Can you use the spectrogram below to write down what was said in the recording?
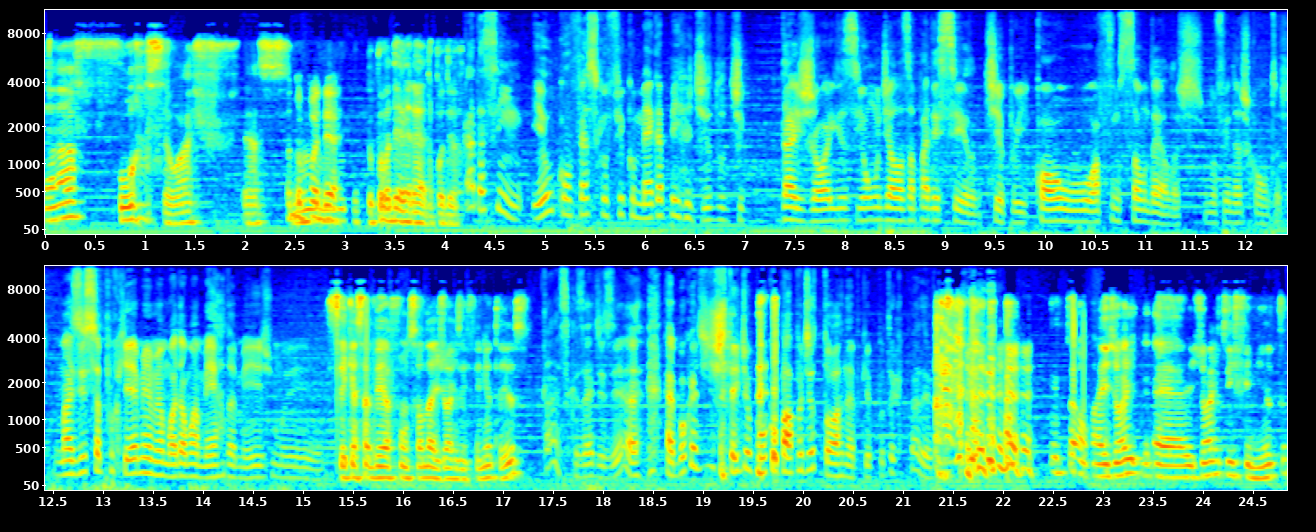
da força, eu acho. É, Do poder. Do poder, é, do poder. Cara, assim, eu confesso que eu fico mega perdido de das joias e onde elas apareceram, tipo, e qual a função delas, no fim das contas. Mas isso é porque a minha memória é uma merda mesmo e. Você quer saber a função das joias do infinito, é isso? Tá, se quiser dizer, é, é bom que a gente estende um pouco o papo de Thor, né? Porque puta que pariu. Então, as joias, é, as joias do infinito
